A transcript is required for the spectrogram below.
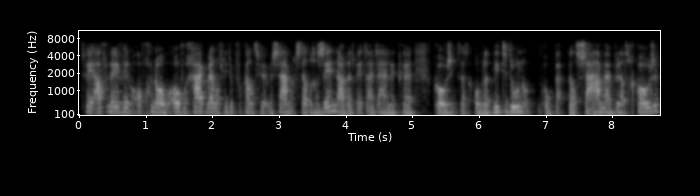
twee afleveringen opgenomen over ga ik wel of niet op vakantie met mijn samengestelde gezin. Nou, dat werd uiteindelijk, uh, koos ik dat om dat niet te doen. Ook wel samen hebben we dat gekozen.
